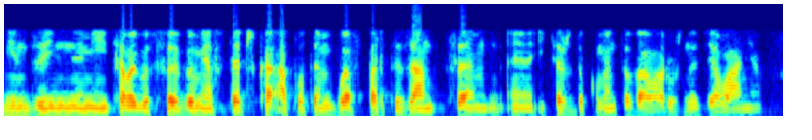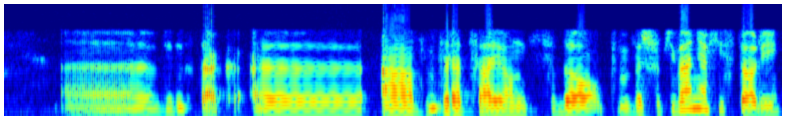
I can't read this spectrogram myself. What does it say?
między innymi całego swojego miasteczka, a potem była w partyzantce i też dokumentowała różne działania. E, więc tak. E, a wracając do wyszukiwania historii,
